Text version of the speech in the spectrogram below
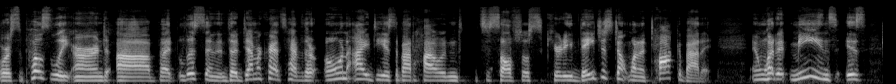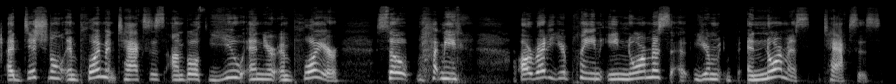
or supposedly earned. Uh, but listen, the Democrats have their own ideas about how to solve Social Security. They just don't want to talk about it. And what it means is additional employment taxes on both you and your employer. So, I mean, already you're paying enormous, you're, enormous taxes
